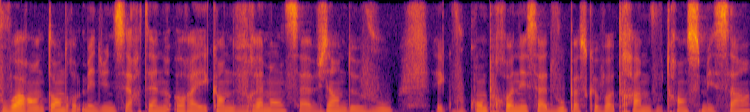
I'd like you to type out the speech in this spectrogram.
pouvoir entendre, mais d'une certaine oreille. Quand vraiment ça vient de vous et que vous comprenez ça de vous, parce que votre âme vous transmet ça,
